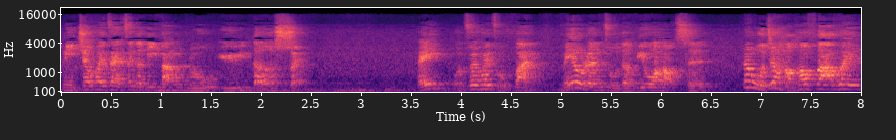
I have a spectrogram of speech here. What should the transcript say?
你就会在这个地方如鱼得水。哎，我最会煮饭，没有人煮的比我好吃，那我就好好发挥，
